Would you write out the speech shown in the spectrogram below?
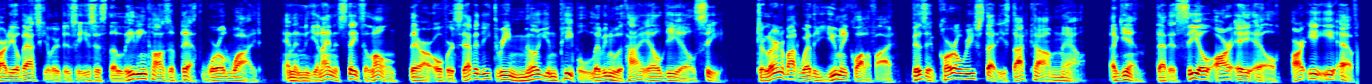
Cardiovascular disease is the leading cause of death worldwide, and in the United States alone, there are over 73 million people living with high LDLC. To learn about whether you may qualify, visit coralreefstudies.com now. Again, that is C O R A L R E E F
